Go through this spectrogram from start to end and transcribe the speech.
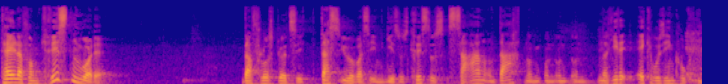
Teil davon Christen wurde, da floss plötzlich das über, was sie in Jesus Christus sahen und dachten und, und, und, und nach jeder Ecke, wo sie hinguckten,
